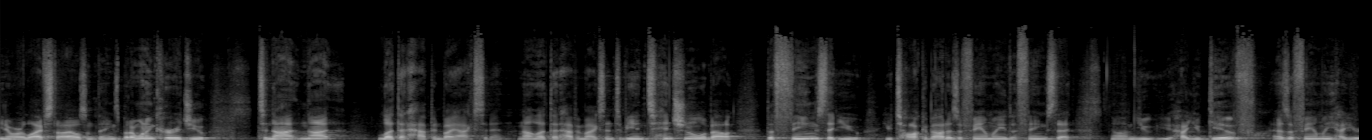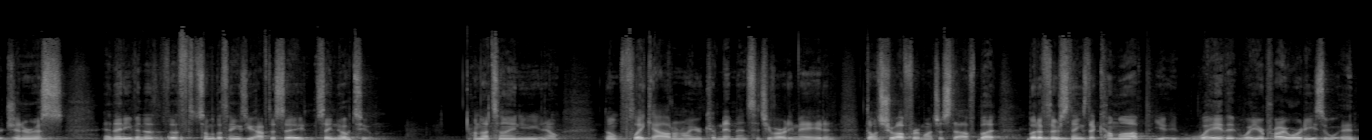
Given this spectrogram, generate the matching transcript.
you know, our lifestyles and things. But I want to encourage you to not, not let that happen by accident. Not let that happen by accident. To be intentional about the things that you, you talk about as a family, the things that um, you, you, how you give as a family, how you're generous, and then even the, the, some of the things you have to say, say no to. I'm not telling you, you know, don't flake out on all your commitments that you've already made and don't show up for a bunch of stuff. But, but if there's things that come up, you, weigh, the, weigh your priorities and,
